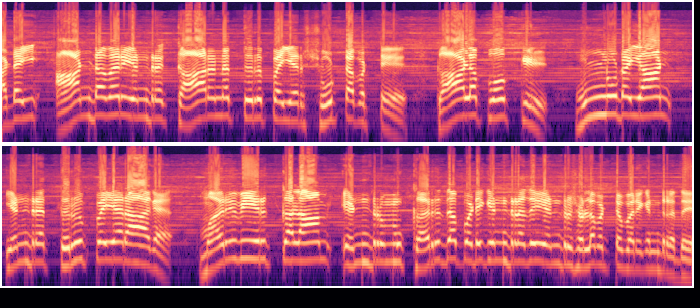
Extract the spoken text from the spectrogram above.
அடை ஆண்டவர் என்ற காரண திருப்பெயர் சூட்டப்பட்டு காலப்போக்கில் முன்னுடையான் என்ற திருப்பெயராக மருவியிருக்கலாம் என்றும் கருதப்படுகின்றது என்று சொல்லப்பட்டு வருகின்றது.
